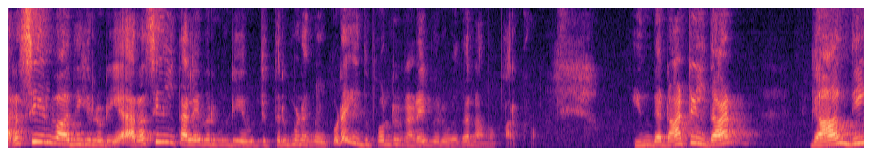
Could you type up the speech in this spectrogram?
அரசியல்வாதிகளுடைய அரசியல் தலைவர்களுடைய வீட்டு திருமணங்கள் கூட இது போன்று நடைபெறுவதை நாம் பார்க்குறோம். இந்த நாட்டில்தான் காந்தி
